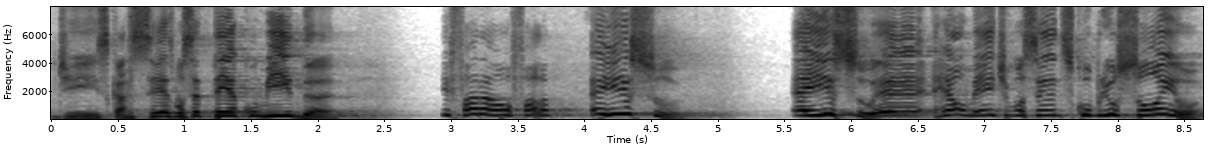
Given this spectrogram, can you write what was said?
de escassez, você tenha comida. E Faraó fala: é isso, é isso, é realmente você descobriu o sonho.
